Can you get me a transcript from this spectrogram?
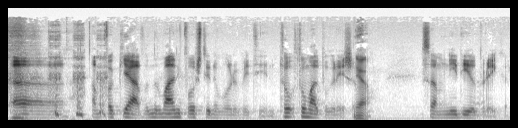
Uh, ampak ja, v normalni pošti ne more biti. To, to malo pogrešam. Ja. Sam ni deal breaker.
